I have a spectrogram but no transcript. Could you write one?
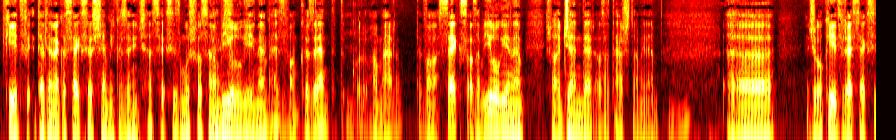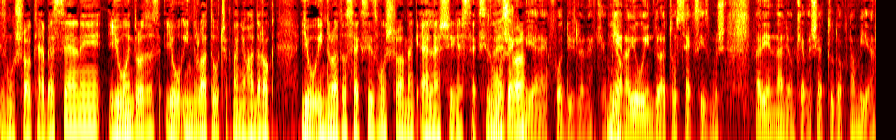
két, tehát ennek a szexhez semmi köze nincsen a szexizmushoz, hanem a biológiai nemhez van köze, tehát uh-huh. akkor, ha már tehát van a szex, az a biológiai nem, és van a gender, az a társadalmi nem. Uh-huh. Uh, és akkor kétféle szexizmusról kell beszélni, jó indulatú, jó indulatú, csak nagyon hadarok, jó indulatú szexizmusról, meg ellenséges szexizmusról. Na, ezek milyenek, fordítsd le nekem. Milyen ja. a jó indulatú szexizmus? Mert én nagyon keveset tudok, na milyen?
